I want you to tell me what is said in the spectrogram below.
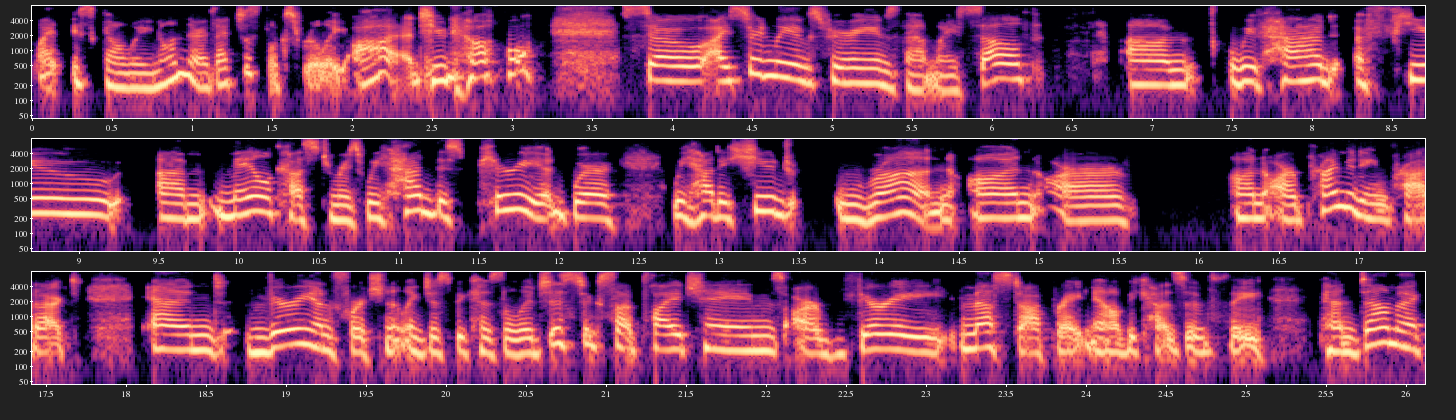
what is going on there? That just looks really odd, you know? so I certainly experienced that myself. Um, we've had a few um, male customers. We had this period where we had a huge run on our on our Primeadine product. And very unfortunately, just because the logistics supply chains are very messed up right now because of the pandemic,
